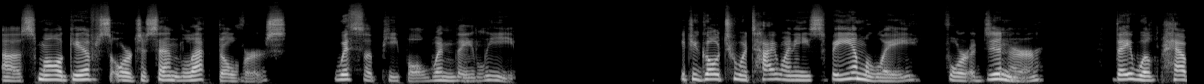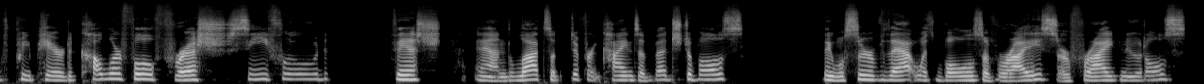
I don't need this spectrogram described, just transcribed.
uh, small gifts or to send leftovers with the people when they leave. If you go to a Taiwanese family for a dinner, they will have prepared colorful, fresh seafood, fish, and lots of different kinds of vegetables. They will serve that with bowls of rice or fried noodles,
